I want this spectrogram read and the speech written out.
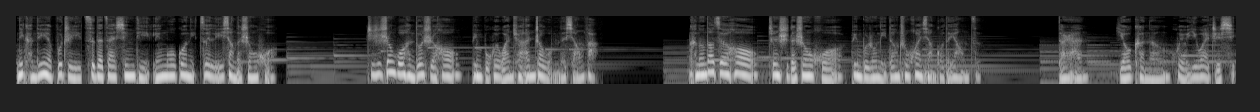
你肯定也不止一次的在心底临摹过你最理想的生活，只是生活很多时候并不会完全按照我们的想法，可能到最后真实的生活并不如你当初幻想过的样子。当然，也有可能会有意外之喜。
